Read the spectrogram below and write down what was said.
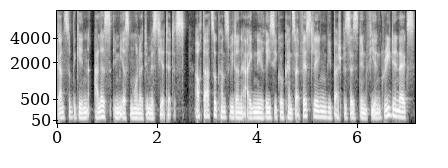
ganz zu Beginn alles im ersten Monat investiert hättest. Auch dazu kannst du wieder eine eigene Risikokennzahl festlegen, wie beispielsweise den Fear and Greed Index,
